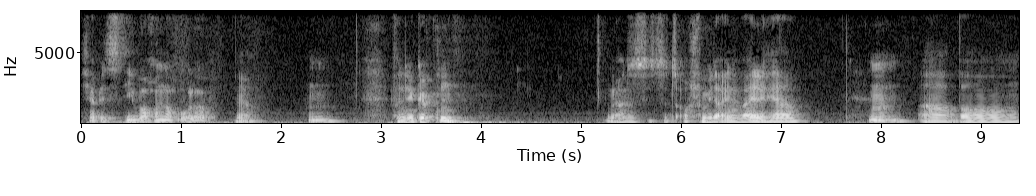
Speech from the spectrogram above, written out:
Ich habe jetzt die Woche noch Urlaub. Ja. Mhm. Von Ägypten? Ja, das ist jetzt auch schon wieder eine Weile her. Mhm. Aber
